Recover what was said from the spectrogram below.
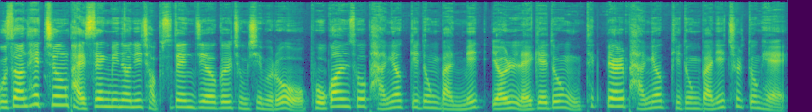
우선 해충 발생 민원이 접수된 지역을 중심으로 보건소 방역기동반 및 14개 동 특별 방역기동반이 출동해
